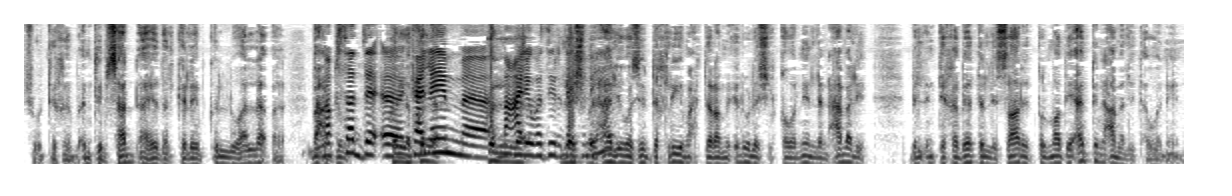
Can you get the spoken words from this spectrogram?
شو انتخاب أنت مصدقة هذا الكلام كله هلأ؟ ما بصدق آه، كلام آه، معالي وزير ليش الداخلية معالي وزير الداخلية مع احترامي له ليش القوانين اللي انعملت بالانتخابات اللي صارت بالماضي إمتى انعملت قوانين؟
